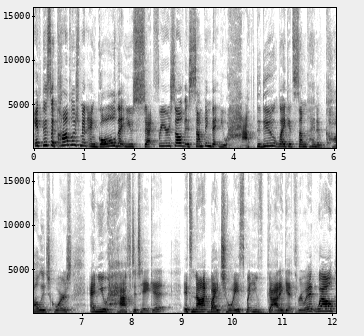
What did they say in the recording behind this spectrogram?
If this accomplishment and goal that you set for yourself is something that you have to do, like it's some kind of college course and you have to take it, it's not by choice, but you've got to get through it, well,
